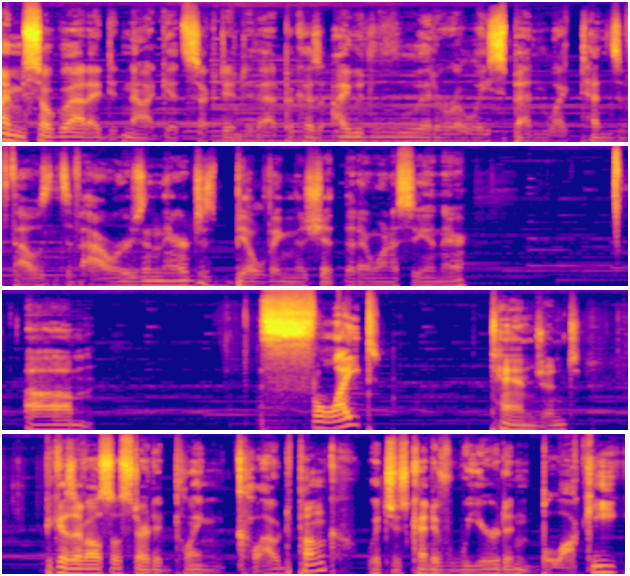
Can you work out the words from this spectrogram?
I'm so glad I did not get sucked into that because I would literally spend like tens of thousands of hours in there just building the shit that I want to see in there. Um, slight tangent because I've also started playing Cloudpunk, which is kind of weird and blocky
